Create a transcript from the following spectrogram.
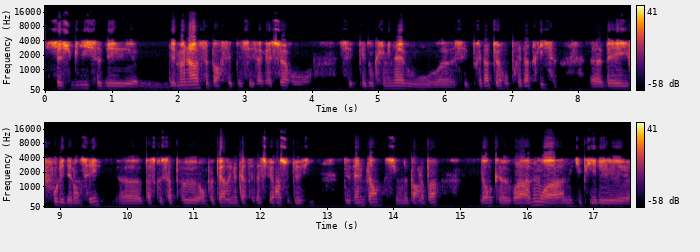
si subissent des, des menaces par ses, ses agresseurs ou ces pédocriminels ou ces prédateurs ou prédatrices, ben, il faut les dénoncer euh, parce que ça peut, on peut perdre une perte d'espérance de vie de 20 ans si on ne parle pas. Donc euh, voilà, à nous à, à multiplier les,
